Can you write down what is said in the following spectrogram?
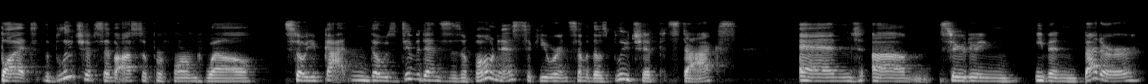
but the blue chips have also performed well. So you've gotten those dividends as a bonus if you were in some of those blue chip stocks and um, so you're doing even better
